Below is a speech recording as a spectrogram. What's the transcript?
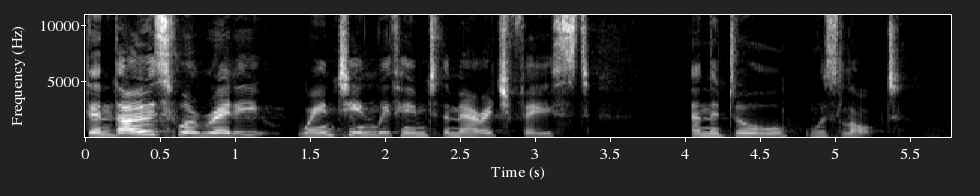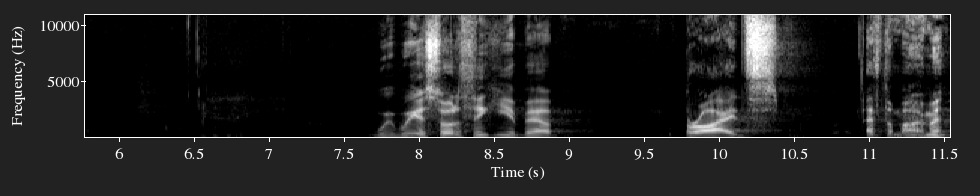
Then those who were ready went in with him to the marriage feast, and the door was locked. We, we are sort of thinking about brides at the moment.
